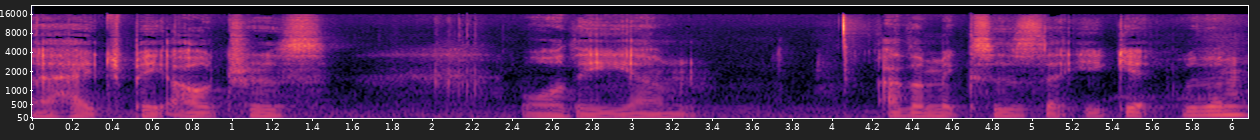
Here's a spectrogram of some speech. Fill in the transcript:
uh, HP Ultras or the um, other mixes that you get with them.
